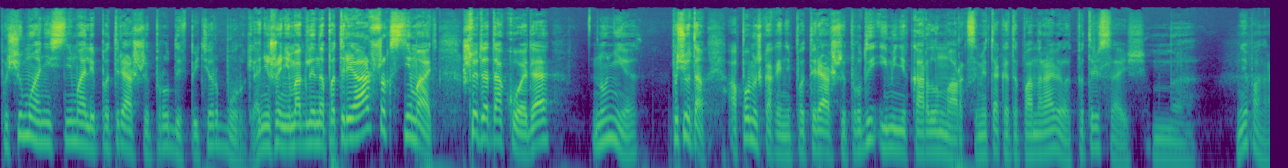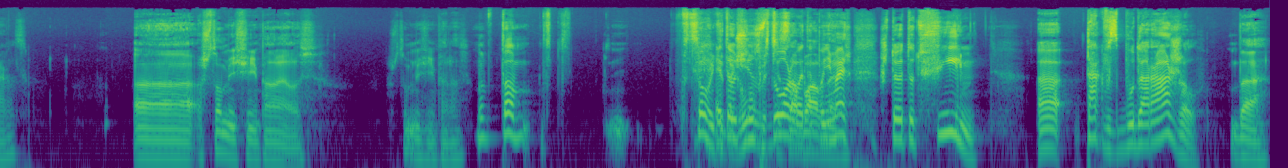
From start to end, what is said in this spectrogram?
почему они снимали «Патриаршие пруды» в Петербурге? Они что, не могли на «Патриарших» снимать? Что это такое, да? Ну, нет. Почему там? А помнишь, как они «Патриаршие пруды» имени Карла Маркса? Мне так это понравилось. Потрясающе. да. Мне понравилось. А, что мне еще не понравилось? Что мне еще не понравилось? Ну, там в целом Это очень здорово, ты забавные. понимаешь, что этот фильм э, так взбудоражил, Да.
